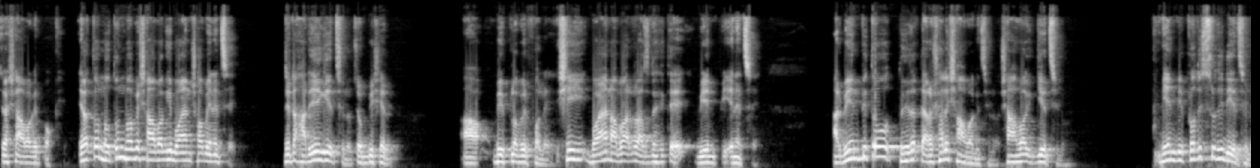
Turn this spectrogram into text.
এরা শাহবাগের পক্ষে। এরা তো নতুনভাবে শাহবাগী বয়ান সব এনেছে, যেটা হারিয়ে গিয়েছিল চব্বিশের বিপ্লবের ফলে। সেই বয়ান আবার রাজনীতিতে বিএনপি এনেছে। আর বিএনপি তো দু হাজার তেরো সালে শাহবাগে ছিল, শাহবাগে গিয়েছিল। বিএনপি প্রতিশ্রুতি দিয়েছিল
